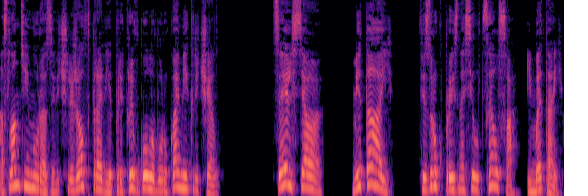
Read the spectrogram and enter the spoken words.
Аслан Теймуразович лежал в траве, прикрыв голову руками и кричал. «Целься! Метай! Физрук произносил «целса» и «метай».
